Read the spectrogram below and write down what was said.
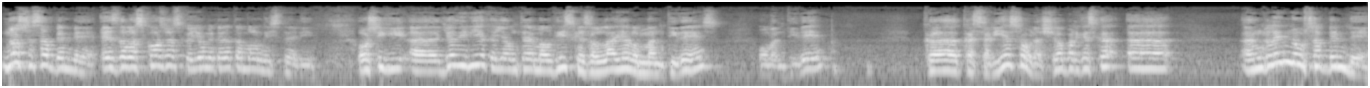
No se sap ben bé, és de les coses que jo m'he quedat amb el misteri. O sigui, eh, jo diria que hi ha un tema al disc, que és el Liar, el mentiders, o mentider, que, que seria sobre això, perquè és que eh, en Glenn no ho sap ben bé,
